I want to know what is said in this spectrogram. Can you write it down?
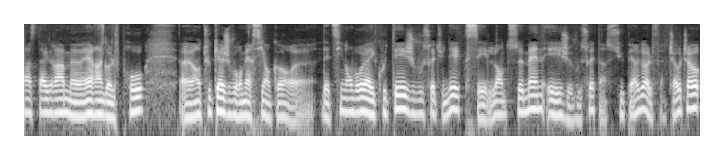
Instagram R1 Golf Pro. en tout cas, je vous remercie encore d'être si nombreux à écouter. Je vous souhaite une excellente semaine et je vous souhaite un super golf. Ciao ciao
